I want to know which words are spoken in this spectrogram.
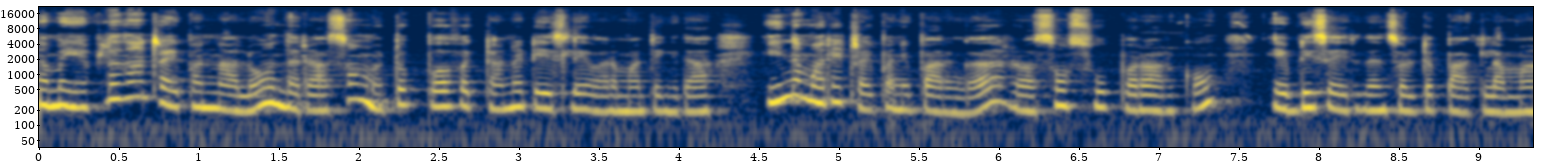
நம்ம எவ்வளோ தான் ட்ரை பண்ணாலும் அந்த ரசம் மட்டும் பர்ஃபெக்டான டேஸ்ட்லேயே வர மாட்டேங்குதா இந்த மாதிரி ட்ரை பண்ணி பாருங்கள் ரசம் சூப்பராக இருக்கும். எப்படி செய்கிறதுன்னு சொல்லிட்டு பார்க்கலாமா?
